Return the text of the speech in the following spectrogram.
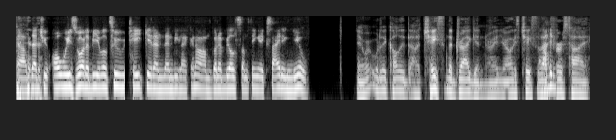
uh, that you always want to be able to take it and then be like you know i'm going to build something exciting new Yeah, what, what do they call it? Uh, chasing the dragon, right? You're always chasing that I, first high.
